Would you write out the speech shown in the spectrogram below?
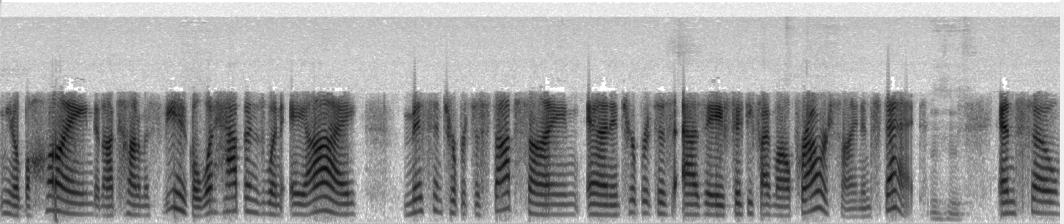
you know behind an autonomous vehicle. What happens when AI misinterprets a stop sign and interprets this as a 55 mile per hour sign instead. Mm-hmm. And so,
